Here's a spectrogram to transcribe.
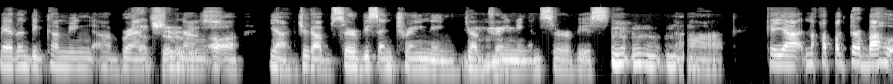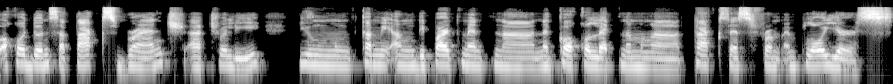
meron din kaming ah, branch ng service. oo, yeah, job service and training, job Mhm. training and service. Ah, kaya nakapagtrabaho ako doon sa tax branch actually yung kami ang department na nagko-collect ng mga taxes from employers.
